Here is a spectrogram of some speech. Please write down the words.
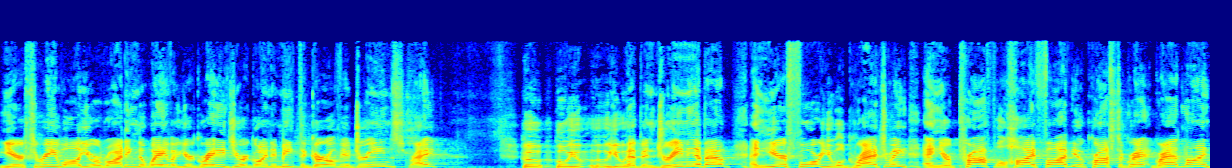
year three while you are riding the wave of your grades you are going to meet the girl of your dreams right? Who, who, you, who you have been dreaming about. And year four you will graduate and your prof will high five you across the grad, grad line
